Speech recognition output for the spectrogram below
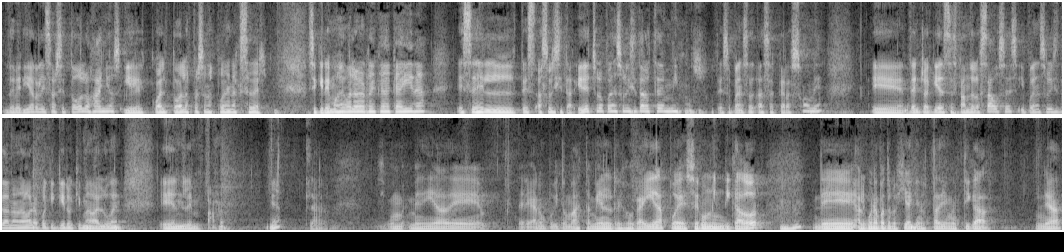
debería realizarse todos los años y el cual todas las personas pueden acceder. Si queremos evaluar el riesgo de caída, ese es el test a solicitar. Y de hecho lo pueden solicitar ustedes mismos. Ustedes se pueden acercar a SOME, eh, dentro aquí del CESFAM de los sauces, y pueden solicitar una hora porque quiero que me evalúen en el EMPAM. ¿Ya? Claro. Como medida de, agregar un poquito más, también el riesgo de caída puede ser un indicador de alguna patología que no está diagnosticada. ¿ya?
